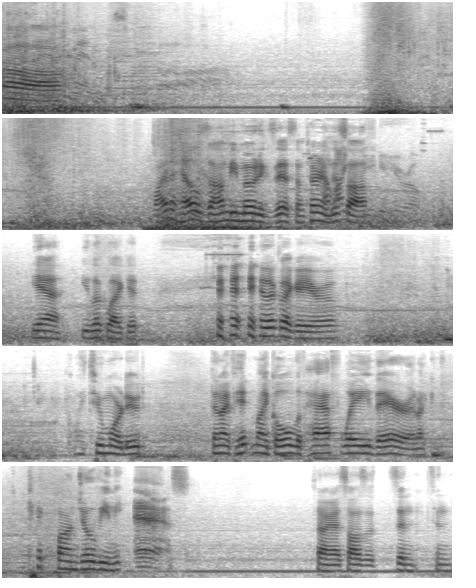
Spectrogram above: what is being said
Aww. Why the hell zombie mode exists? I'm turning this off. being a hero. Yeah, you look like it. you look like a hero. Only two more, dude. Then I've hit my goal of halfway there, and I can kick Bon Jovi in the ass. Sorry, I saw the Zin, Zin,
